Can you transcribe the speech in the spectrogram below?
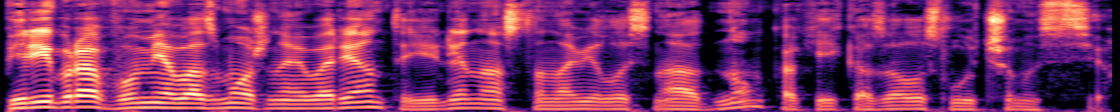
Перебрав в уме возможные варианты, Елена остановилась на одном, как ей казалось, лучшим из всех.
